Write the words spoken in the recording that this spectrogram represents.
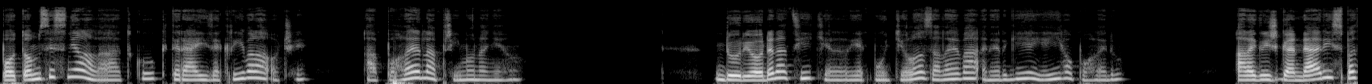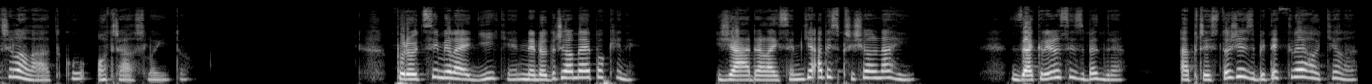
Potom si sněla látku, která jí zakrývala oči a pohlédla přímo na něho. Duryodhana cítil, jak mu tělo zalévá energie jejího pohledu, ale když Gandári spatřila látku, otřáslo jí to. Proč si, milé dítě, nedodržel mé pokyny? Žádala jsem tě, abys přišel nahý. Zakryl si z bedra a přestože zbytek tvého těla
